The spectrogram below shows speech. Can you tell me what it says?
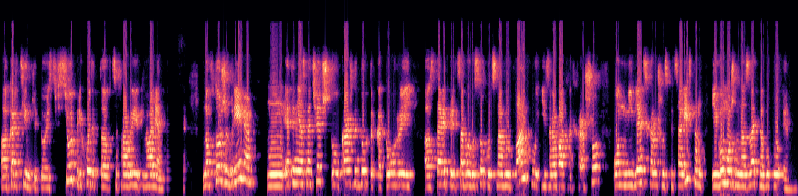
а, картинки, то есть все переходит в цифровые эквиваленты. Но в то же время это не означает, что каждый доктор, который а, ставит перед собой высокую ценовую планку и зарабатывает хорошо, он не является хорошим специалистом, и его можно назвать на букву «М».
